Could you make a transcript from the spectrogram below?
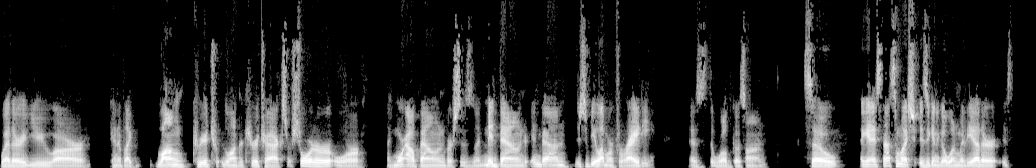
whether you are kind of like long career longer career tracks or shorter or like more outbound versus like midbound or inbound there should be a lot more variety as the world goes on. So again, it's not so much is it going to go one way or the other. It's,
